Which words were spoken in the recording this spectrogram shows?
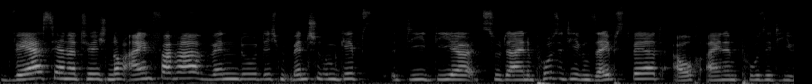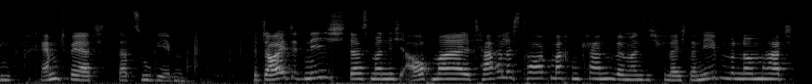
wäre es ja natürlich noch einfacher, wenn du dich mit Menschen umgibst, die dir zu deinem positiven Selbstwert auch einen positiven Fremdwert dazugeben. Bedeutet nicht, dass man nicht auch mal Tacheles Talk machen kann, wenn man sich vielleicht daneben benommen hat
